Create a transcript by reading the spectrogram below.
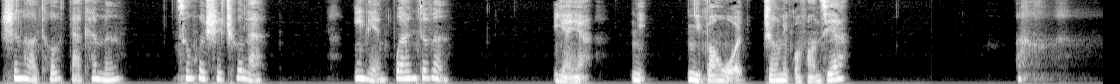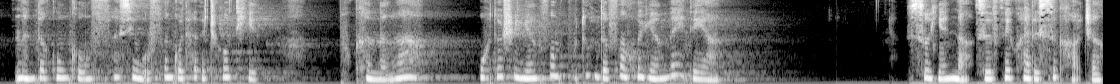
沈老头打开门，从卧室出来，一脸不安的问：“妍妍，你你帮我整理过房间？”难道公公发现我翻过他的抽屉？不可能啊，我都是原封不动的放回原位的呀。素颜脑子飞快的思考着，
